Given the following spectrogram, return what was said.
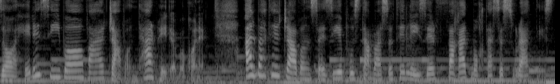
ظاهر زیبا و جوانتر پیدا بکنه. البته جوانسازی پوست توسط لیزر فقط مختص صورت نیست.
